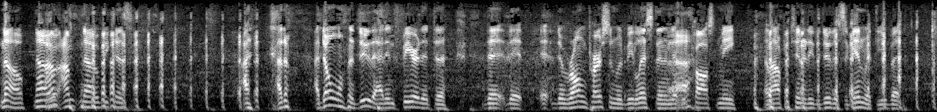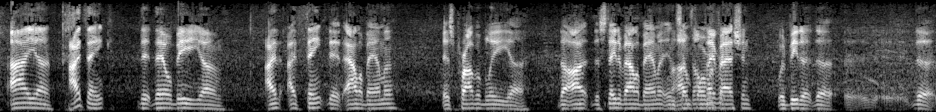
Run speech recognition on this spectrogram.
No, no, I'm, I'm no because I I don't I don't want to do that in fear that the that that the wrong person would be listening and it would uh. cost me an opportunity to do this again with you. But I uh, I think that there'll be um, I I think that Alabama is probably uh, the uh, the state of Alabama in the some form or fashion would be the the uh, the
